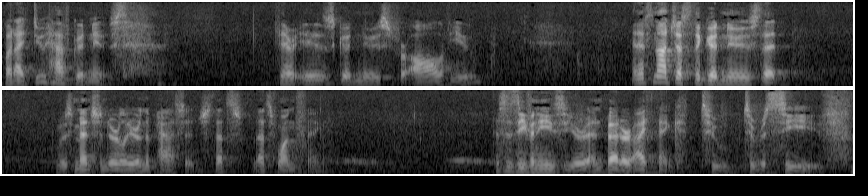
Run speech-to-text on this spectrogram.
But I do have good news. There is good news for all of you. And it's not just the good news that was mentioned earlier in the passage. That's, that's one thing. This is even easier and better, I think, to, to receive.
